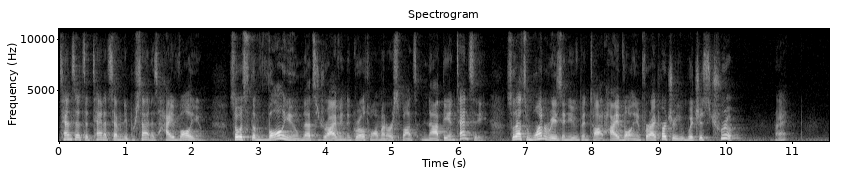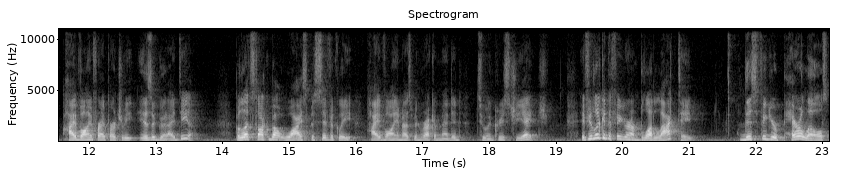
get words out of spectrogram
10 sets of 10 at 70% is high volume. So it's the volume that's driving the growth hormone response, not the intensity. So that's one reason you've been taught high volume for hypertrophy, which is true, right? High volume for hypertrophy is a good idea. But let's talk about why specifically high volume has been recommended to increase GH. If you look at the figure on blood lactate, this figure parallels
